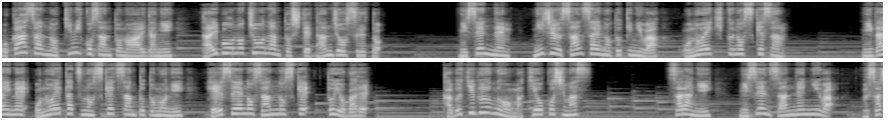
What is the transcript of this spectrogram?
お母さんの紀美子さんとの間に待望の長男として誕生すると、2000年23歳の時には、尾上菊之助さん、二代目尾上達之助さんと共に平成の三之助と呼ばれ、歌舞伎ブームを巻き起こします。さらに、2003年には、武蔵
